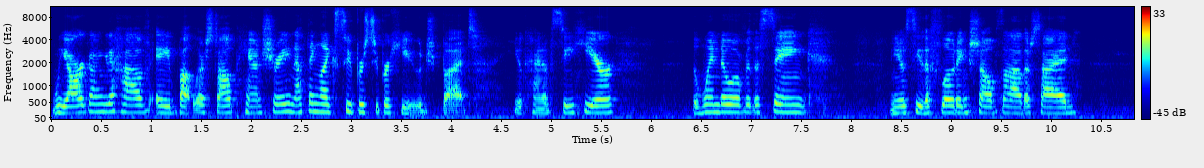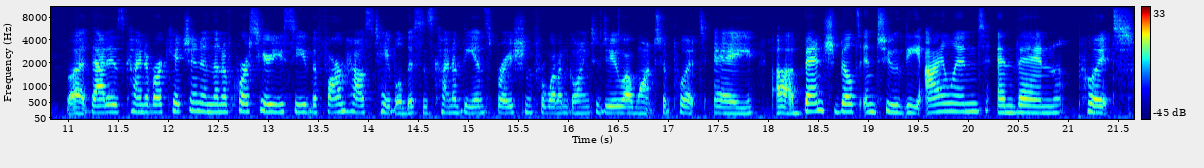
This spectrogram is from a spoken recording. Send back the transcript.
We are going to have a butler style pantry. Nothing like super, super huge, but you kind of see here the window over the sink. You'll see the floating shelves on the other side. But that is kind of our kitchen. And then of course here you see the farmhouse table. This is kind of the inspiration for what I'm going to do. I want to put a uh, bench built into the island and then put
